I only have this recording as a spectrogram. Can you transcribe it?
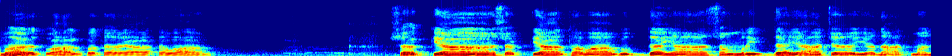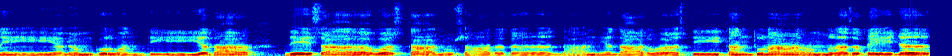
महत्वाल्पतया तवा। शक्त्या शक्त्याथवा बुद्धया समृद्धया च यदात्मने अघं कुर्वन्ति यथा देशावस्थानुसारत धान्यदार्वस्ति तन्तूनां रसतेज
